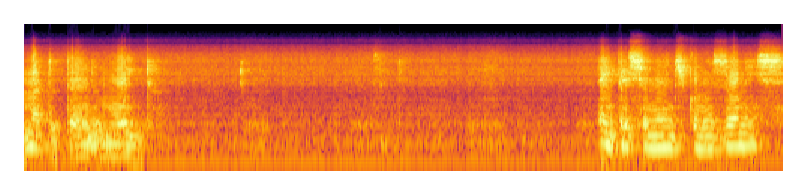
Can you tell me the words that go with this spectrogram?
matutando muito. É impressionante como os homens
